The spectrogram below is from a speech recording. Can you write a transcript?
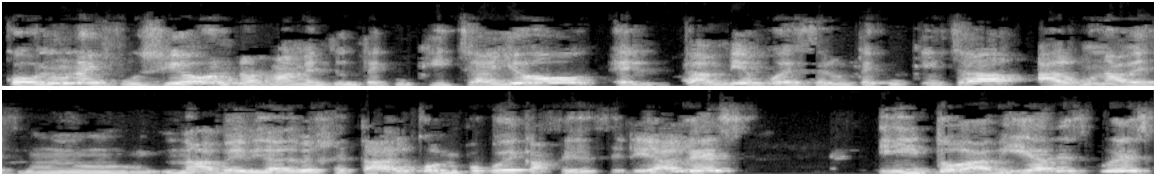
con una infusión, normalmente un tecuquicha yo, él también puede ser un tecuquicha, alguna vez una bebida de vegetal con un poco de café de cereales y todavía después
